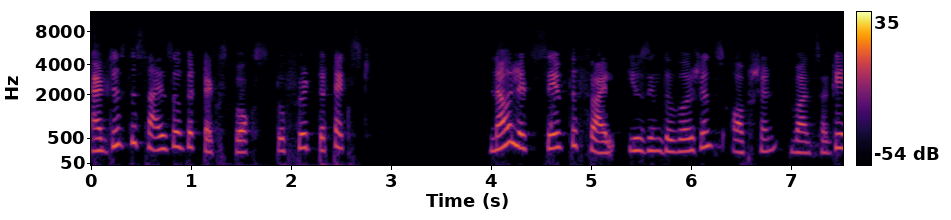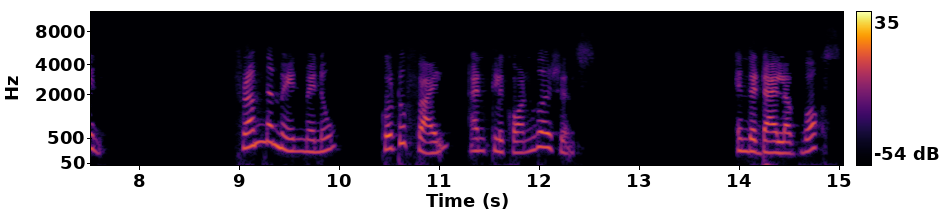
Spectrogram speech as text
Adjust the size of the text box to fit the text. Now let's save the file using the versions option once again. From the main menu, go to File and click on Versions. In the dialog box,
